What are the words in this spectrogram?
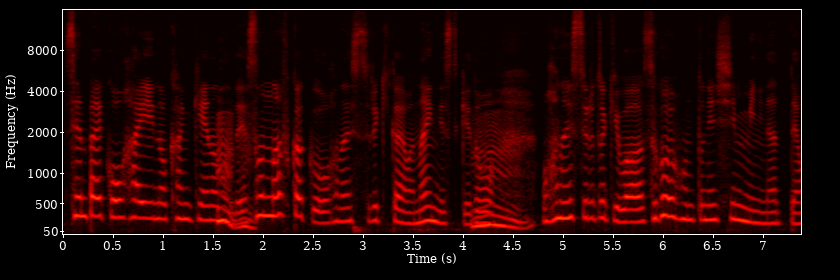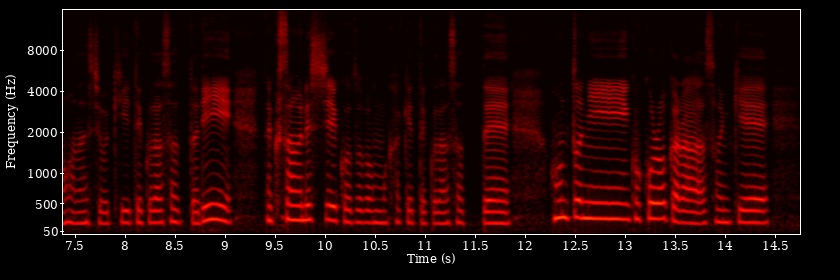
先輩後輩の関係なので、うんうん。そんな深くお話しする機会はないんですけど、うん。お話しする時はすごい本当に親身になってお話を聞いてくださったりたくさん嬉しい言葉もかけてくださって本当に心から尊敬して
